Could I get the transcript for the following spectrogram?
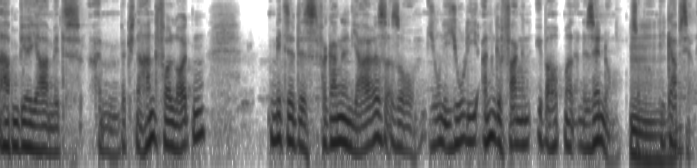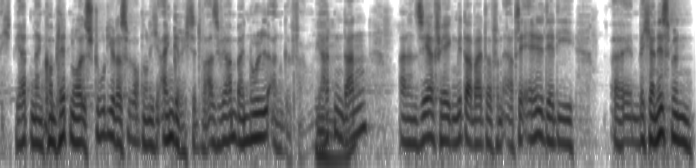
Haben wir ja mit einem, wirklich einer Handvoll Leuten Mitte des vergangenen Jahres, also Juni, Juli, angefangen, überhaupt mal eine Sendung zu bauen. Mm. Die gab es ja nicht. Wir hatten ein komplett neues Studio, das überhaupt noch nicht eingerichtet war. Also wir haben bei Null angefangen. Wir mm. hatten dann einen sehr fähigen Mitarbeiter von RTL, der die äh, Mechanismen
